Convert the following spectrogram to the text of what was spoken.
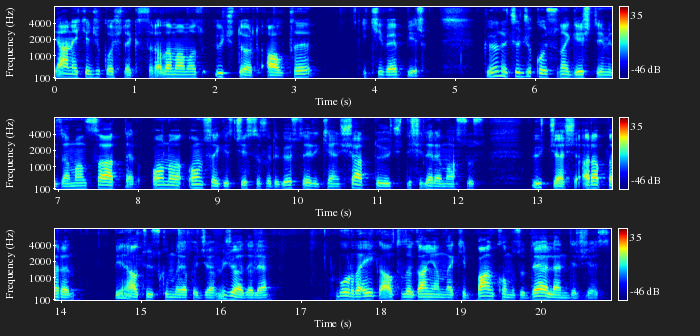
Yani ikinci koşudaki sıralamamız 3, 4, 6, 2 ve 1. Günün üçüncü koşusuna geçtiğimiz zaman saatler 18.00'ı gösterirken şartlı 3 dişilere mahsus 3 yaşlı Arapların 1600 kumda yapacağı mücadele. Burada ilk altılı Ganyan'daki bankomuzu değerlendireceğiz.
